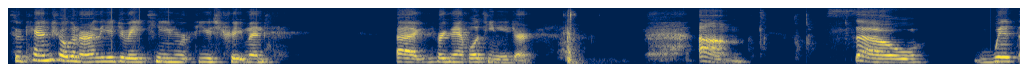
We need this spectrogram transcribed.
so can children under the age of 18 refuse treatment? Uh, for example, a teenager. Um, so with,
